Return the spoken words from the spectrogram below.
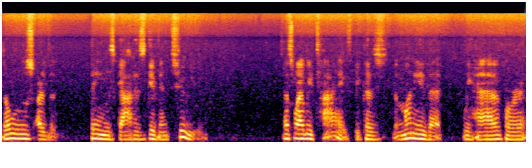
those are the things God has given to you. That's why we tithe, because the money that we have or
